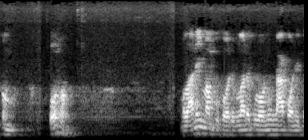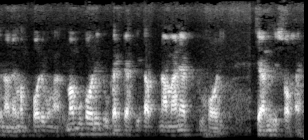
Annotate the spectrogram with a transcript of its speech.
bohong. Mulane Imam Bukhari, mulane kula nu ngakoni tenan Imam Bukhari alim. Imam Bukhari itu gada kitab namanya Bukhari, Jami Sahih.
